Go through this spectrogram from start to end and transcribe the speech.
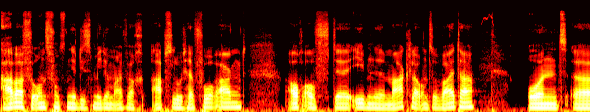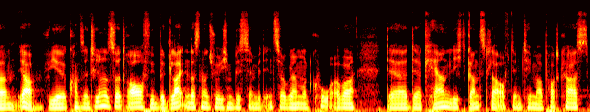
Aber für uns funktioniert dieses Medium einfach absolut hervorragend, auch auf der Ebene Makler und so weiter. Und äh, ja, wir konzentrieren uns darauf, wir begleiten das natürlich ein bisschen mit Instagram und Co., aber der, der Kern liegt ganz klar auf dem Thema Podcast.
